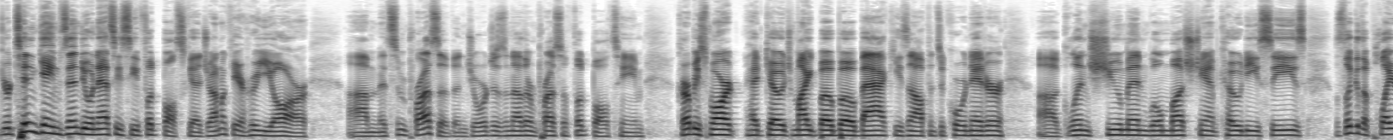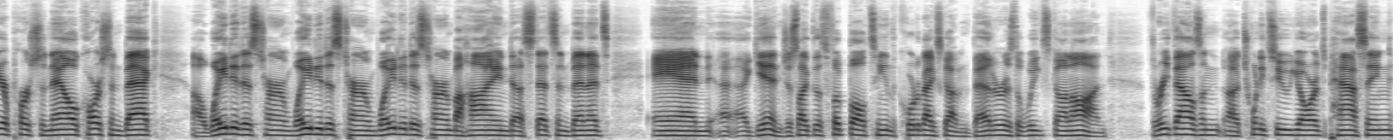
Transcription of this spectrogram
you're 10 games into an SEC football schedule. I don't care who you are. Um, it's impressive, and Georgia's another impressive football team. Kirby Smart, head coach, Mike Bobo back. He's an offensive coordinator. Uh, Glenn Schumann, Will Muschamp, co DCs. Let's look at the player personnel. Carson Beck uh, waited his turn, waited his turn, waited his turn behind uh, Stetson Bennett. And uh, again, just like this football team, the quarterback's gotten better as the week's gone on. 3,022 uh, yards passing.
